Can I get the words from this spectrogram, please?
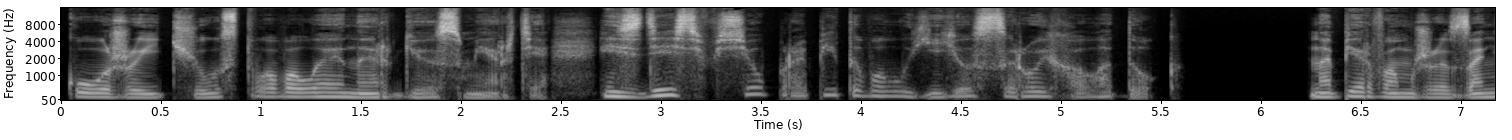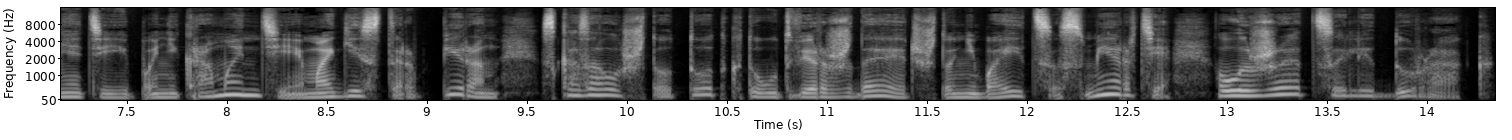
кожей чувствовала энергию смерти, и здесь все пропитывал ее сырой холодок. На первом же занятии по некромантии магистр Пиран сказал, что тот, кто утверждает, что не боится смерти, лжец или дурак.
